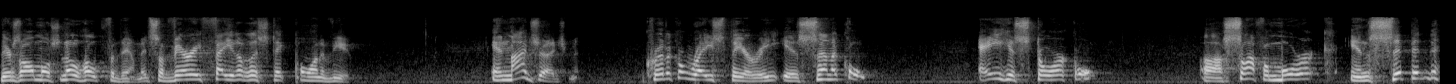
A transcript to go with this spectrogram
There's almost no hope for them. It's a very fatalistic point of view. In my judgment, critical race theory is cynical, ahistorical, uh, sophomoric, insipid,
